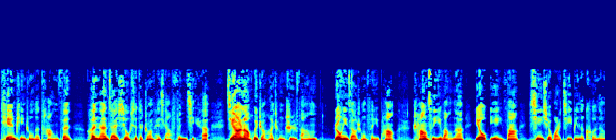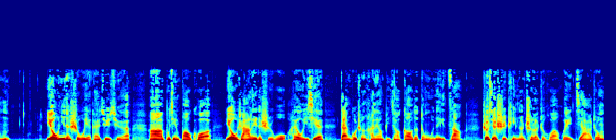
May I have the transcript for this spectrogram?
甜品中的糖分很难在休息的状态下分解，进而呢会转化成脂肪，容易造成肥胖。长此以往呢，有引发心血管疾病的可能。油腻的食物也该拒绝啊，不仅包括油炸类的食物，还有一些胆固醇含量比较高的动物内脏。这些食品呢，吃了之后啊，会加重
